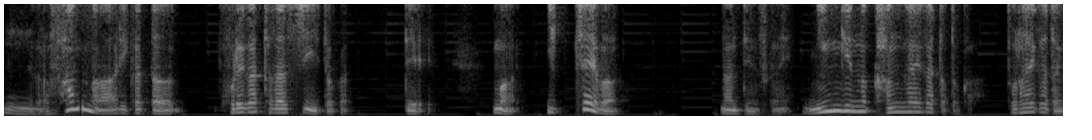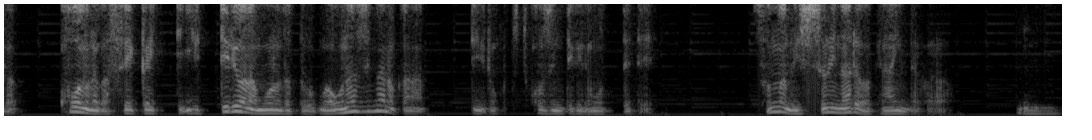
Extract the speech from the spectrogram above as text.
うんだからファンのあり方、これが正しいとかって、まあ言っちゃえば、なんていうんですかね、人間の考え方とか捉え方がこうなのが正解って言ってるようなものだと、まあ同じなのかなっていうのをちょっと個人的に思ってて、そんなの一緒になるわけないんだから、うん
